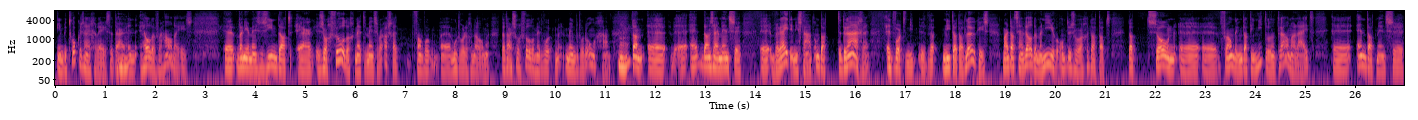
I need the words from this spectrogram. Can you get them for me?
in betrokken zijn geweest. Dat daar mm -hmm. een helder verhaal bij is. Uh, wanneer mensen zien dat er zorgvuldig met de mensen waar afscheid van uh, moet worden genomen, dat daar zorgvuldig mee, wo mee moet worden omgegaan, mm -hmm. dan, uh, dan zijn mensen bereid in die staat om dat te dragen. Het wordt niet dat, niet dat dat leuk is, maar dat zijn wel de manieren om te zorgen dat, dat, dat zo'n verandering dat die niet tot een trauma leidt en dat mensen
